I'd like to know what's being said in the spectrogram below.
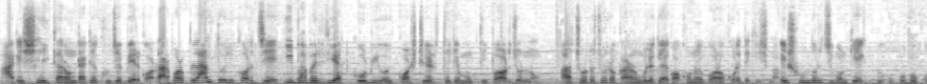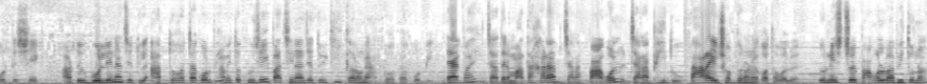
আগে সেই কারণটাকে খুঁজে বের কর। তারপর প্ল্যান তৈরি কর যে কীভাবে রিয়াক্ট করবি ওই কষ্টের থেকে মুক্তি পাওয়ার জন্য? আর ছোট ছোট কারণগুলোকে কখনোই বড় করে দেখিস না। এই সুন্দর জীবনকে একটু উপভোগ করতে শেখ। আর তুই বললি না যে তুই আত্মহত্যা করবি? আমি তো খুঁজেই পাচ্ছি না যে তুই কি কারণে আত্মহত্যা করবি। দেখ ভাই, যাদের মাথা খারাপ, যারা পাগল, যারা ভীতু তারা এই সব ধরনের কথা বলবে। তুই নিশ্চয়ই পাগল বা ভীতু না?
